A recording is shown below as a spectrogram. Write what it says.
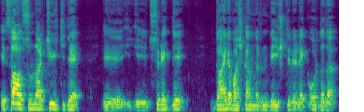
E, sağ olsunlar TÜİK'de e, e, sürekli daire başkanlarını değiştirerek orada da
